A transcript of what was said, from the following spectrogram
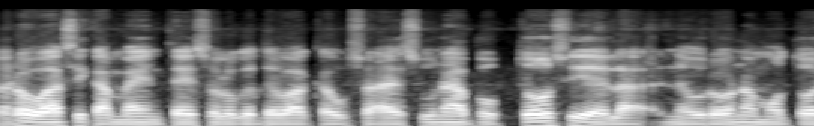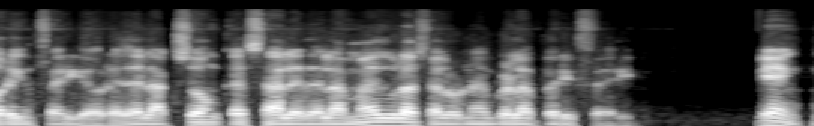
Pero básicamente eso es lo que te va a causar es una apoptosis de la neurona motora inferior, del axón que sale de la médula hacia los nervios de la periferia. Bien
